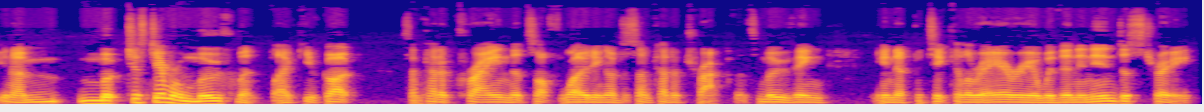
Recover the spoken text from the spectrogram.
you know, just general movement, like you've got some kind of crane that's offloading onto some kind of truck that's moving in a particular area within an industry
